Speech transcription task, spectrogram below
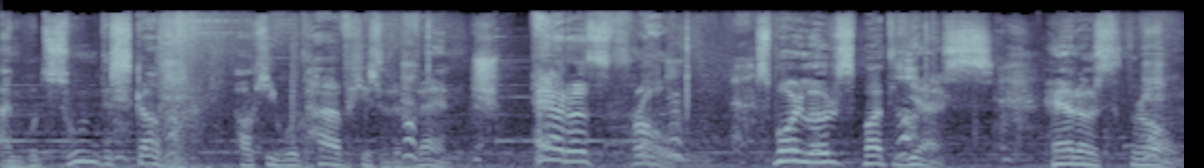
and would soon discover how he would have his revenge. Hera's throne. Spoilers, but yes, Hera's throne.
